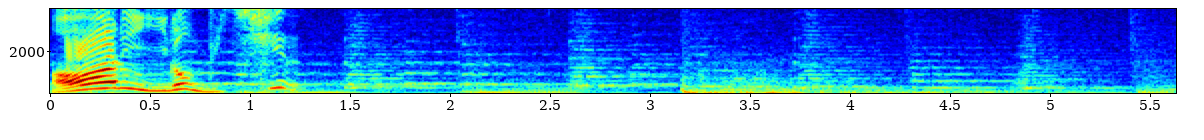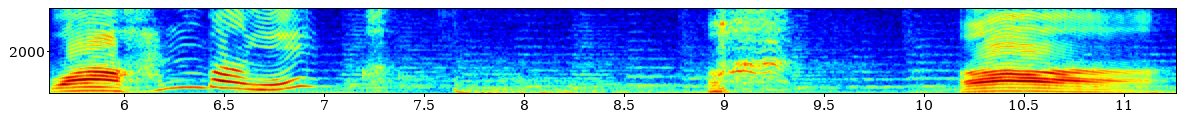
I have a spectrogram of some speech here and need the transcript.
아니 이런 미친 와 한방에? 와.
